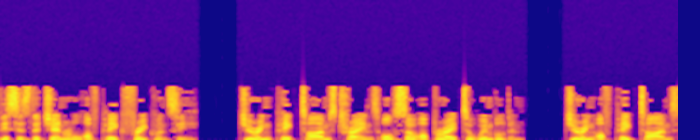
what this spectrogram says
This is the general off-peak frequency. During peak times trains also operate to Wimbledon. During off-peak times,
